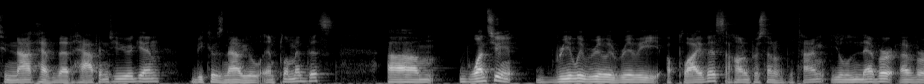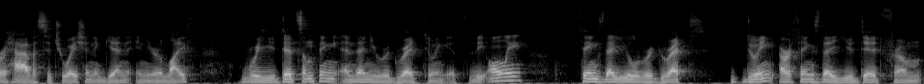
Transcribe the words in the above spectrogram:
to not have that happen to you again, because now you'll implement this. Um, once you really, really, really apply this 100% of the time, you'll never ever have a situation again in your life where you did something and then you regret doing it. The only things that you'll regret doing are things that you did from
